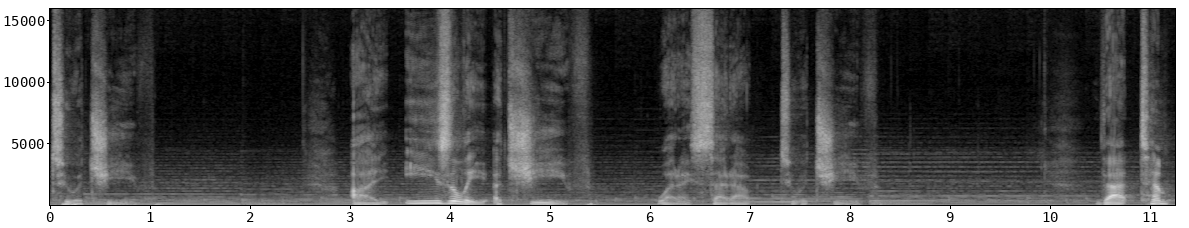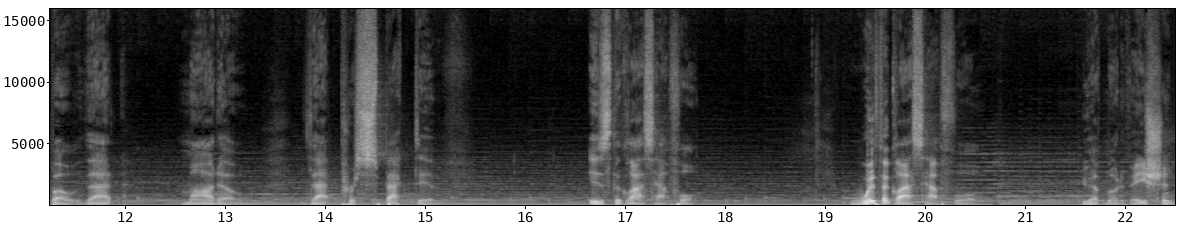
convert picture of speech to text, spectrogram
to achieve. I easily achieve what I set out to achieve. That tempo, that motto, that perspective is the glass half full. With a glass half full, you have motivation,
